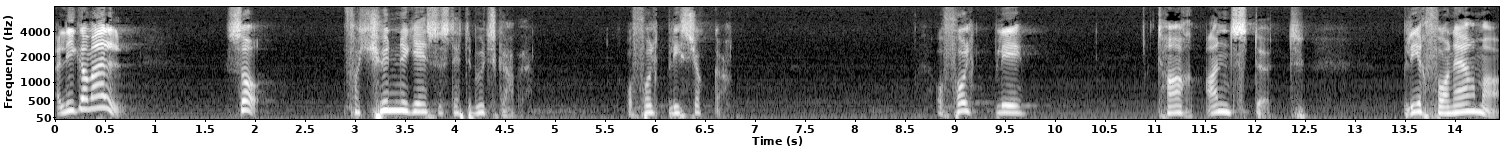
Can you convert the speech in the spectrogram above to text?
Allikevel så forkynner Jesus dette budskapet, og folk blir sjokka. Og folk blir tar anstøt, blir fornærma,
